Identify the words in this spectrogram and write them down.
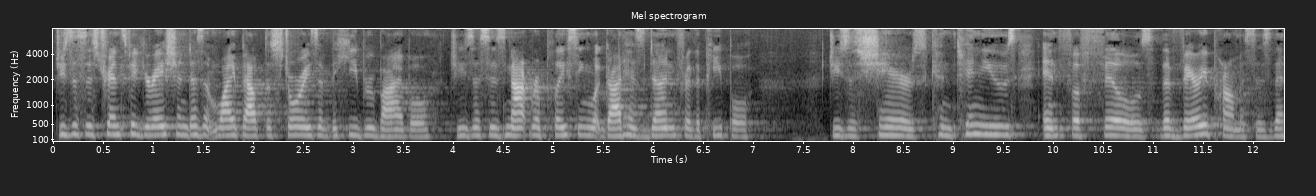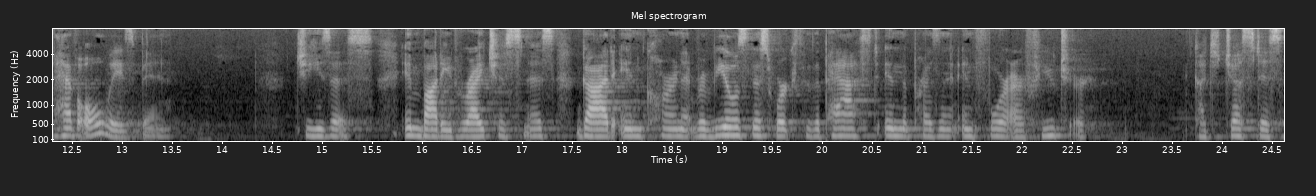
Jesus' transfiguration doesn't wipe out the stories of the Hebrew Bible. Jesus is not replacing what God has done for the people. Jesus shares, continues, and fulfills the very promises that have always been. Jesus, embodied righteousness, God incarnate, reveals this work through the past, in the present, and for our future. God's justice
